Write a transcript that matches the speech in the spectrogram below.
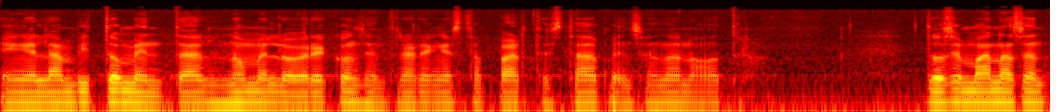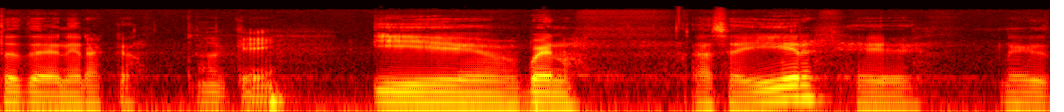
en el ámbito mental, no me logré concentrar en esta parte, estaba pensando en otro. Dos semanas antes de venir acá. Ok. Y bueno, a seguir, eh, eh,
